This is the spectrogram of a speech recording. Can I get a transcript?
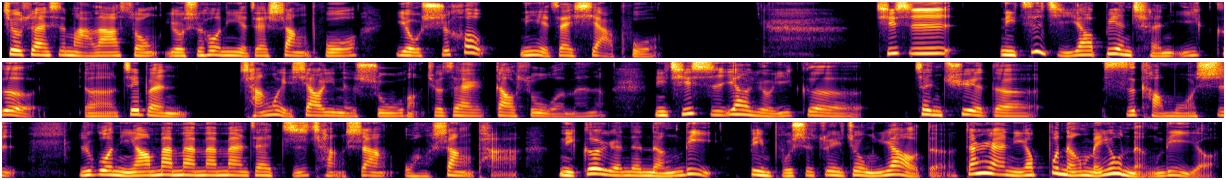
就算是马拉松，有时候你也在上坡，有时候你也在下坡。其实你自己要变成一个呃，这本长尾效应的书哈，就在告诉我们了，你其实要有一个正确的思考模式。如果你要慢慢慢慢在职场上往上爬，你个人的能力并不是最重要的。当然，你要不能没有能力哦。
